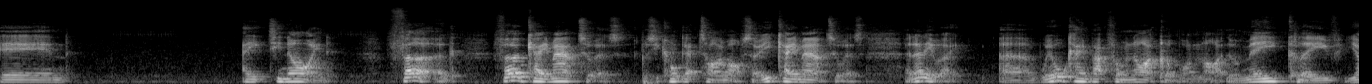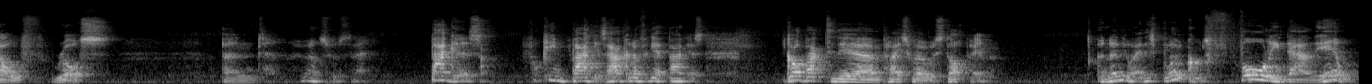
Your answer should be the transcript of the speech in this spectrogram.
in '89. Ferg, Ferg came out to us because he couldn't get time off, so he came out to us. And anyway, um, we all came back from a nightclub one night. There were me, Cleve, Yolf, Russ, and who else was there? Baggers, fucking Baggers. How could I forget Baggers? Got back to the um, place where we were stopping, and anyway, this bloke was falling down the hill.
